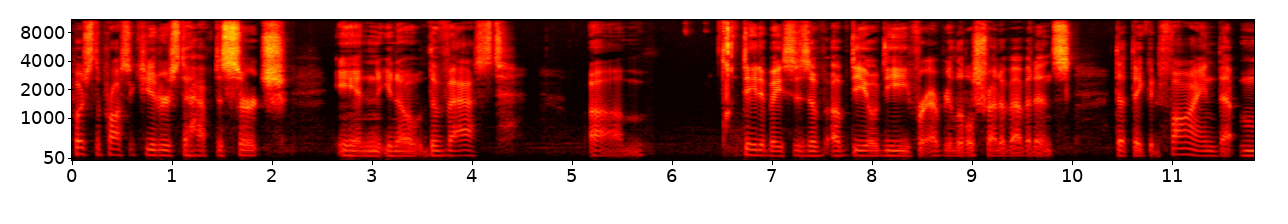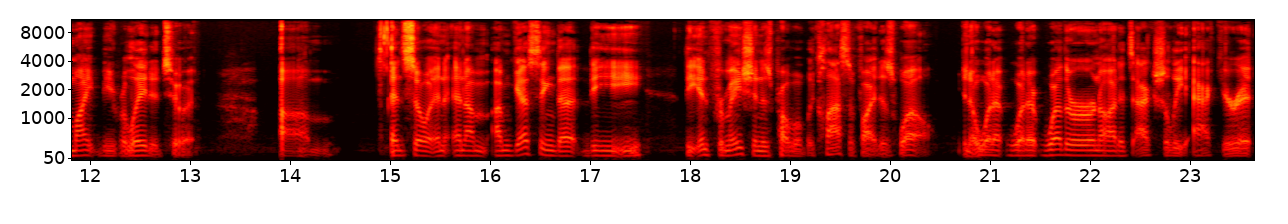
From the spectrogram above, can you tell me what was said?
pushed the prosecutors to have to search in you know the vast um, databases of, of DoD for every little shred of evidence that they could find that might be related to it. Um, and so, and, and I'm I'm guessing that the the information is probably classified as well. You know, what, what whether or not it's actually accurate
